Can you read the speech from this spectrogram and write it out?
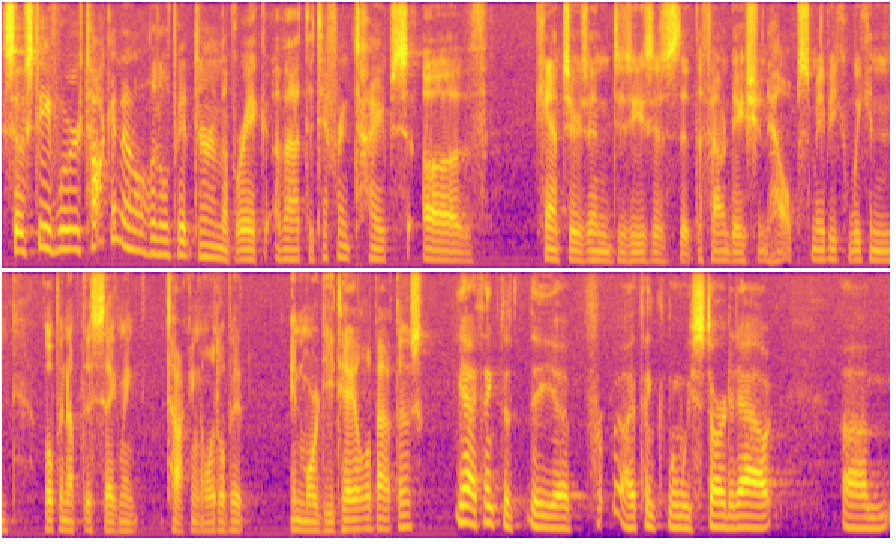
So, Steve, we were talking a little bit during the break about the different types of cancers and diseases that the foundation helps. Maybe we can open up this segment talking a little bit in more detail about those. Yeah, I think that the uh, I think when we started out, um,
